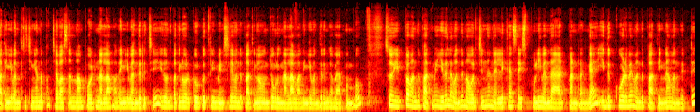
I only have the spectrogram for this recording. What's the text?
வதங்கி வந்துருச்சுங்க. அந்த பச்சை வாசனெலாம் போயிட்டு நல்லா வதங்கி வந்துருச்சு. இது வந்து பார்த்திங்கன்னா ஒரு டூ டூ த்ரீ மினிட்ஸ்லேயே வந்து பார்த்திங்கன்னா வந்து உங்களுக்கு நல்லா வதங்கி வந்துருங்க வேப்பம்பூ ஸோ இப்போ வந்து பார்த்திங்கன்னா இதில் வந்து நான் ஒரு சின்ன நெல்லிக்காய் சைஸ் புளி வந்து ஆட் பண்ணுறேங்க இது கூடவே வந்து பார்த்திங்கன்னா வந்துட்டு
